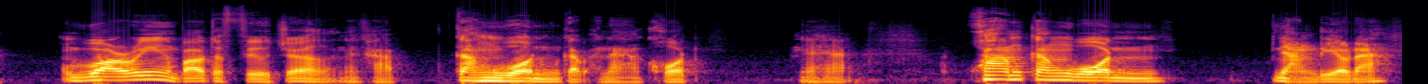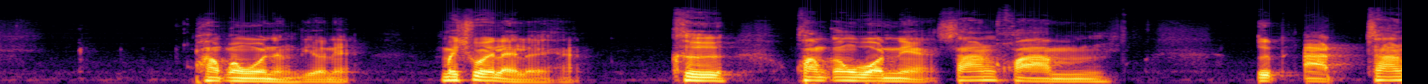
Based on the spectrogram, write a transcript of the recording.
5 worrying about the future นะครับกังวลกับอนาคตนะฮะความกังวลอย่างเดียวนะ ความกังวลอย่างเดียวเนี่ยไม่ช่วยอะไรเลยฮะคือความกังวลเนี่ยสร้างความอึดอัดสร้าง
